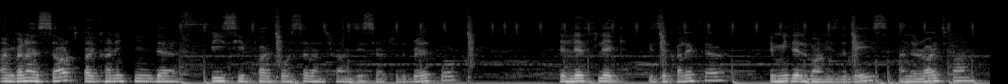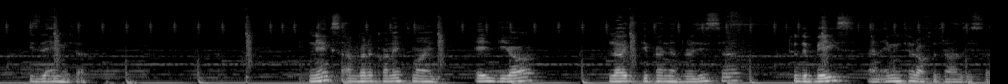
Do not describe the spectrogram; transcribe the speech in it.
I'm gonna start by connecting the BC547 transistor to the breadboard. The left leg is the collector, the middle one is the base, and the right one is the emitter. Next, I'm gonna connect my LDR light dependent resistor to the base and emitter of the transistor.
